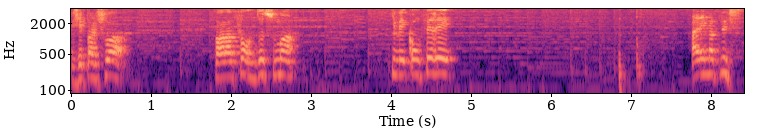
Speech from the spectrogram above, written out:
J'ai pas le choix. Par la force de Souma qui m'est conféré. Allez, ma puce.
